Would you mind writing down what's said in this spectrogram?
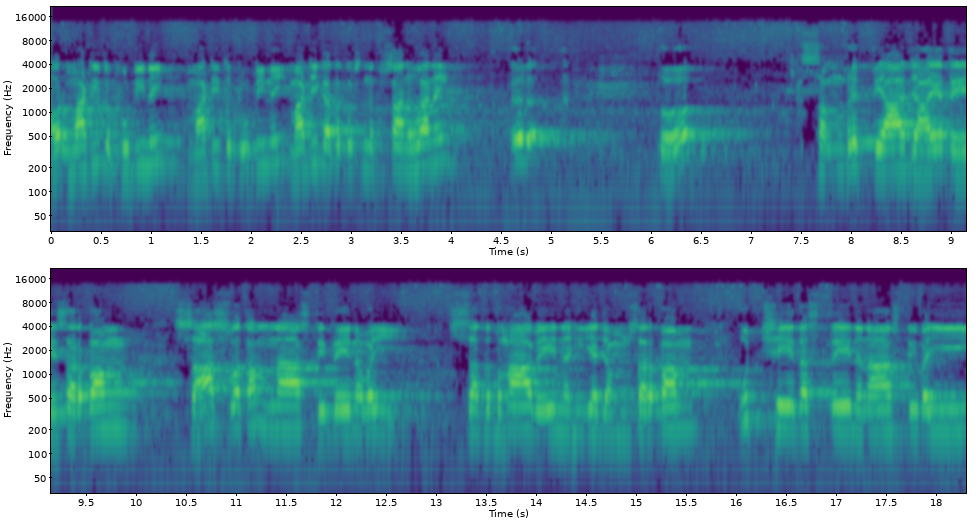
और माटी तो फूटी नहीं, माटी तो टूटी नहीं, माटी का तो कुछ नुकसान हुआ नहीं। तो समृत्या जायते सर्वम शाश्वतम नास्ति तेन वही सद्भावे नहीं यजम सर्वम उच्छेदस्ते नास्ति वही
